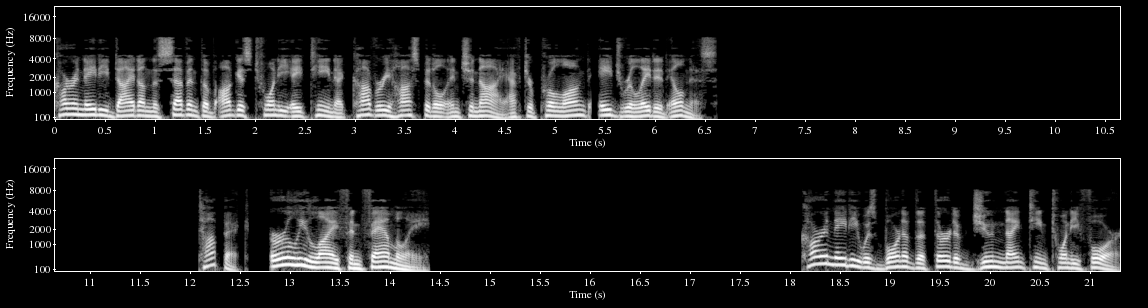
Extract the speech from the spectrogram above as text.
Karunanidhi died on 7 August 2018 at Kauvery Hospital in Chennai after prolonged, age-related illness. Early life and family Karunanidhi was born of 3 June 1924,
